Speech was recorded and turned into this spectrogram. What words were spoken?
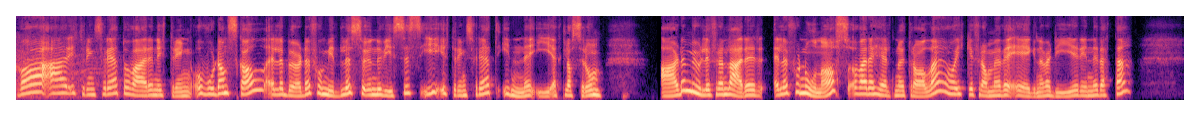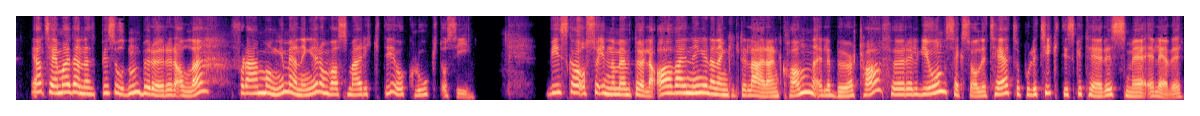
Hva er ytringsfrihet og hva er en ytring, og hvordan skal eller bør det formidles og undervises i ytringsfrihet inne i et klasserom? Er det mulig for en lærer, eller for noen av oss, å være helt nøytrale og ikke framheve egne verdier inn i dette? Ja, temaet i denne episoden berører alle, for det er mange meninger om hva som er riktig og klokt å si. Vi skal også innom eventuelle avveininger den enkelte læreren kan eller bør ta før religion, seksualitet og politikk diskuteres med elever.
